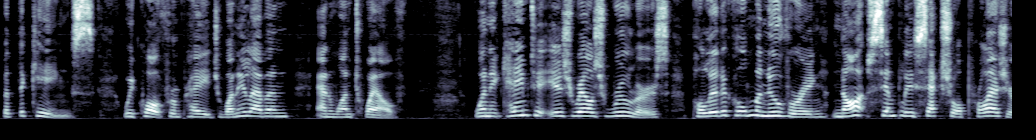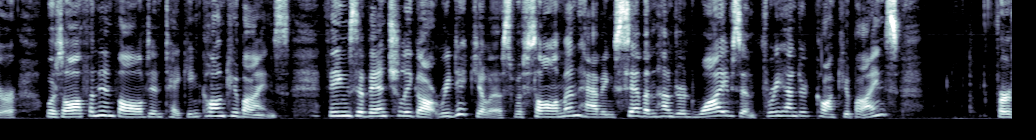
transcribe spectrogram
but the kings. We quote from page 111 and 112. When it came to Israel's rulers, political maneuvering, not simply sexual pleasure, was often involved in taking concubines. Things eventually got ridiculous, with Solomon having 700 wives and 300 concubines, 1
